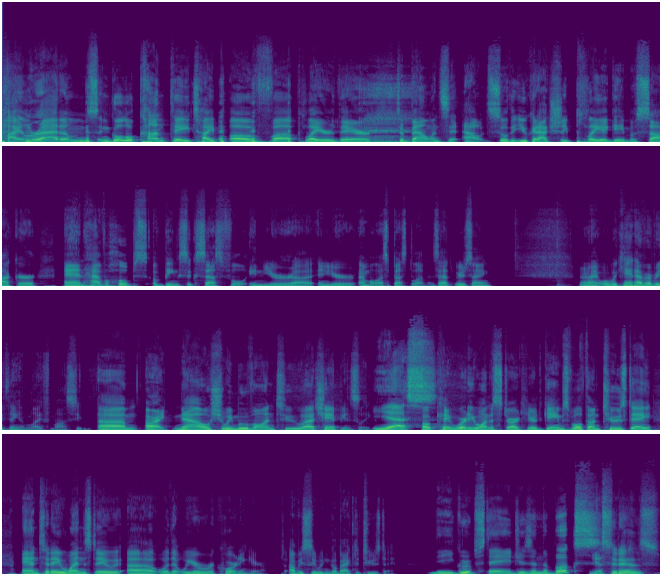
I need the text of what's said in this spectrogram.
Tyler Adams and Golo Kante type of uh, player there to balance it out, so that you could actually play a game of soccer and have hopes of being successful in your uh, in your MLS best eleven. Is that what you're saying? All right. Well, we can't have everything in life, Mossy. Um, all right. Now, should we move on to uh, Champions League? Yes. Okay, where do you want to start here? The games both on Tuesday and today, Wednesday, uh, that we are recording here. Obviously, we can go back to Tuesday. The group stage is in the books. Yes, it is.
